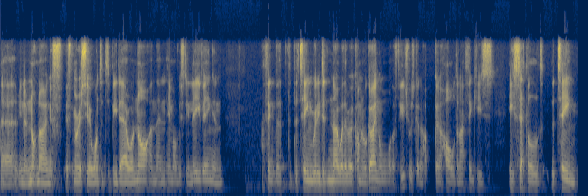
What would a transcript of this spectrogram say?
uh, you know not knowing if if Mauricio wanted to be there or not, and then him obviously leaving and. I think that the team really didn't know whether they were coming or going, or what the future was going to going to hold. And I think he's he's settled the team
